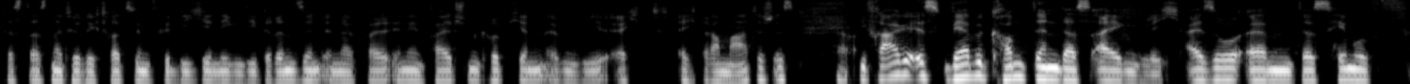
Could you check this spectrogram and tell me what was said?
dass das natürlich trotzdem für diejenigen, die drin sind, in, der Fall, in den falschen Grüppchen irgendwie echt, echt dramatisch ist. Ja. Die Frage ist, wer bekommt denn das eigentlich? Also ähm, das Hämoph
